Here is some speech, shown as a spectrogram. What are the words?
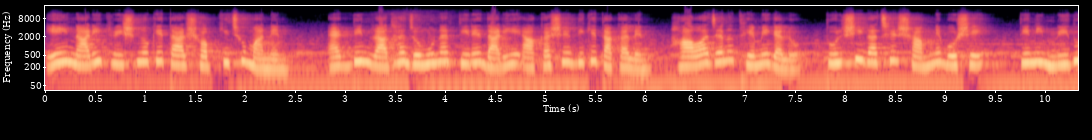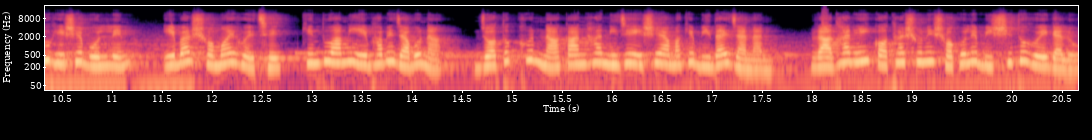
এই নারী কৃষ্ণকে তার সব কিছু মানেন। একদিন রাধা যমুনার তীরে দাঁড়িয়ে আকাশের দিকে তাকালেন। হাওয়া যেন থেমে গেল। তুলসী গাছের সামনে বসে তিনি মৃদু হেসে বললেন, এবার সময় হয়েছে, কিন্তু আমি এভাবে যাব না। যতক্ষণ না কানহা নিজে এসে আমাকে বিদায় জানান। রাধার এই কথা শুনে সকলে বিস্মিত হয়ে গেল।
